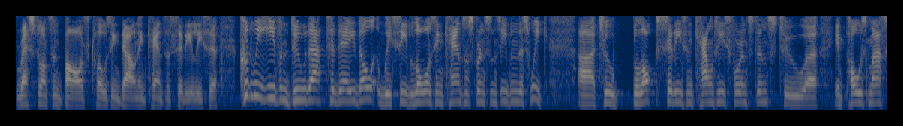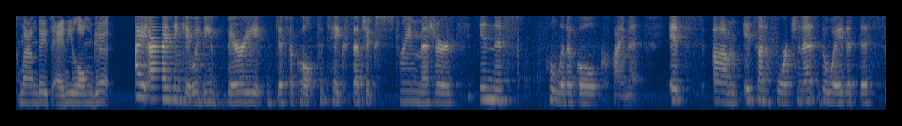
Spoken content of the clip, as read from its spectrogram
restaurants and bars closing down in Kansas City, Lisa. Could we even do that today, though? We see laws in Kansas, for instance, even this week, uh, to block cities and counties, for instance, to uh, impose mask mandates any longer. I, I think it would be very difficult to take such extreme measures in this political climate it's um, it's unfortunate the way that this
